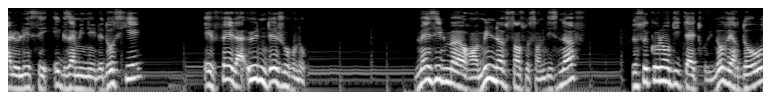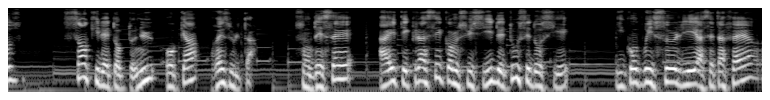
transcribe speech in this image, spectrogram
à le laisser examiner le dossier et fait la une des journaux. Mais il meurt en 1979 de ce que l'on dit être une overdose sans qu'il ait obtenu aucun résultat. Son décès a été classé comme suicide et tous ses dossiers, y compris ceux liés à cette affaire,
